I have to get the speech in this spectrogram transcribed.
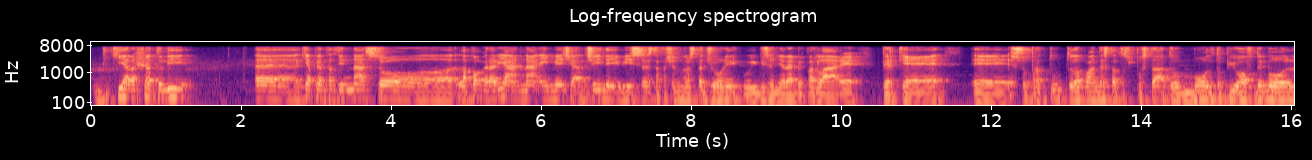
di chi ha lasciato lì, eh, chi ha piantato in nasso la povera Arianna e invece RJ Davis sta facendo una stagione di cui bisognerebbe parlare perché eh, soprattutto da quando è stato spostato molto più off the ball,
